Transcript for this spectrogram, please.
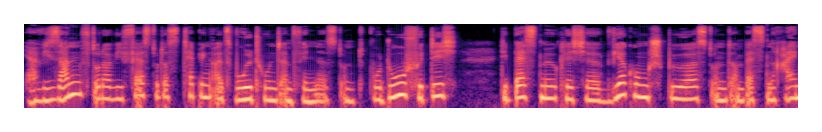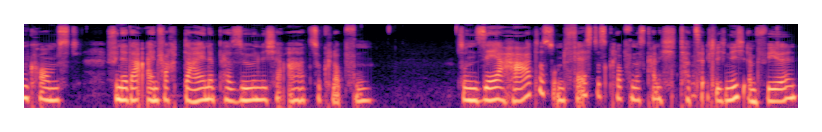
ja, wie sanft oder wie fest du das Tapping als wohltuend empfindest und wo du für dich die bestmögliche Wirkung spürst und am besten reinkommst, finde da einfach deine persönliche Art zu klopfen. So ein sehr hartes und festes Klopfen, das kann ich tatsächlich nicht empfehlen.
